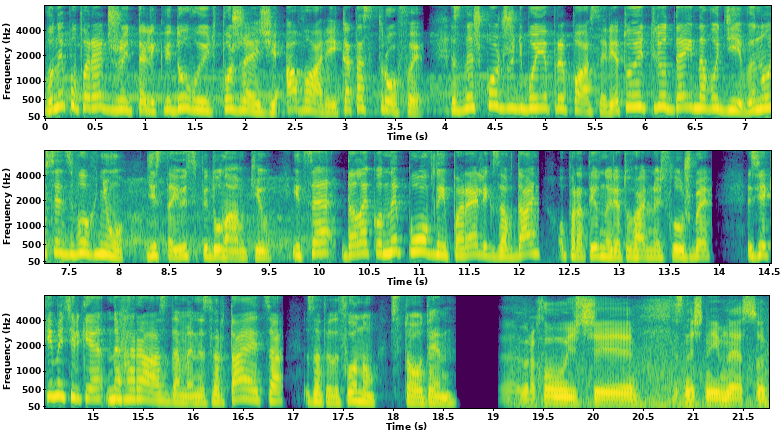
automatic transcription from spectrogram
Вони попереджують та ліквідовують пожежі, аварії, катастрофи, знешкоджують боєприпаси, рятують людей на воді, виносять з вогню, дістають з під уламків. І це далеко не повний перелік завдань оперативно-рятувальної служби, з якими тільки негараздами не звертається за телефоном 101. Е, Враховуючи значний внесок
